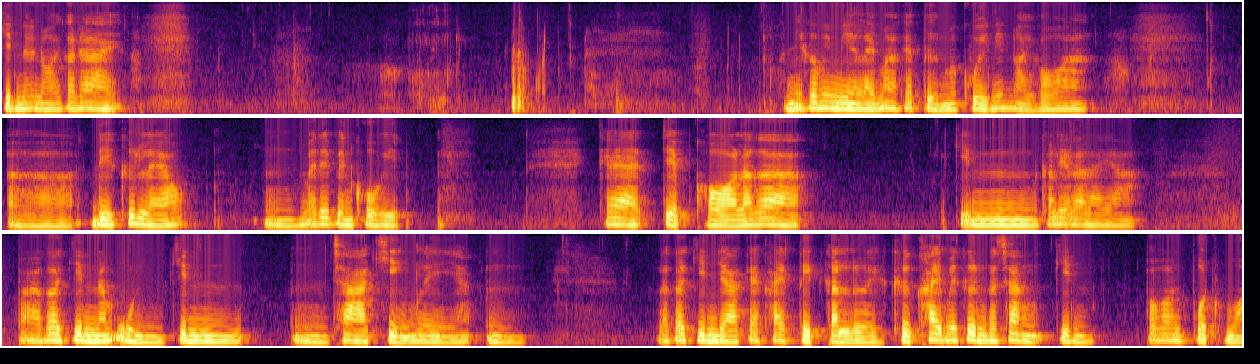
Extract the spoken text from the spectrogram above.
กินน้อยๆก็ได้ วันนี้ก็ไม่มีอะไรมากแค่ตื่นมาคุยนิดหน่อยเพราะว่าดีขึ้นแล้วมไม่ได้เป็นโควิด แค่เจ็บคอแล้วก็กินเขาเรียกอะไรอะป้าก็กินน้ำอุ่นกินชาขิงอะไรอย่างเงี้ยแล้วก็กินยาแก้ไข้ติดกันเลย คือไข้ไม่ขึ้นก็ช่างกิน เพราะว่ามันปวดหัว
